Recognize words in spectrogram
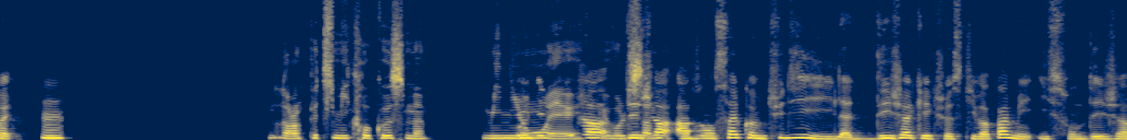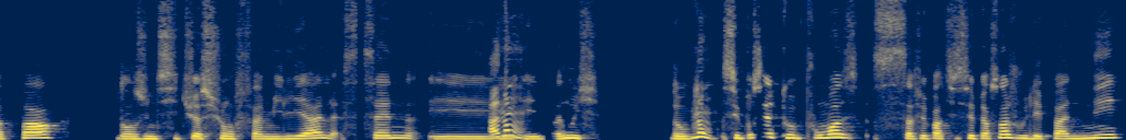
Ouais. Mm. dans leur petit microcosme mignon Oui, mais et, déjà, et déjà, avant ça, comme tu dis, il a déjà quelque chose qui va pas, mais ils sont déjà pas dans une situation familiale saine et, Ah et épanouie. Donc c'est pour ça que pour moi, ça fait partie de ces personnages où il est pas né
